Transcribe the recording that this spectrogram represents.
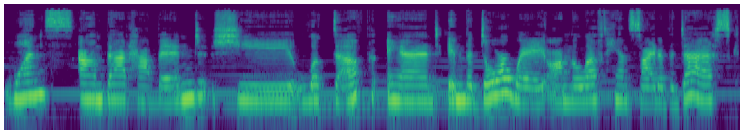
once um, that happened, she looked up, and in the doorway on the left hand side of the desk,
